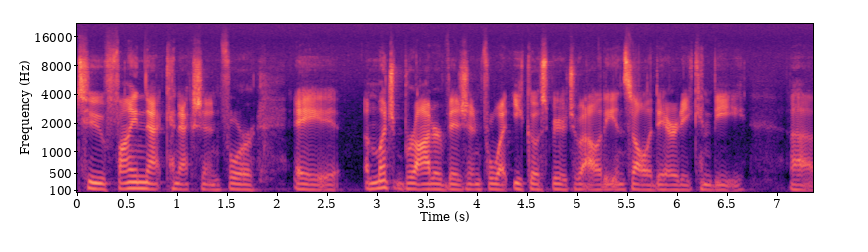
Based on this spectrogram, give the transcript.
to find that connection for a a much broader vision for what eco spirituality and solidarity can be, uh,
